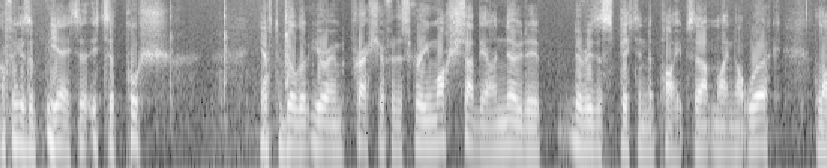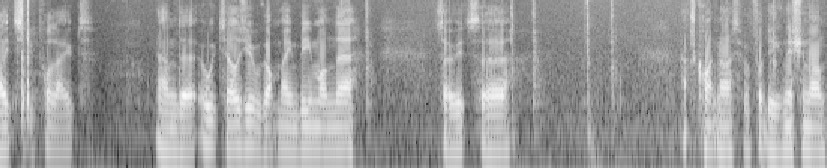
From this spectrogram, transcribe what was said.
I think it's a, yeah, it's a, it's a push. You have to build up your own pressure for the screen wash. Sadly, I know that there is a split in the pipe, so that might not work. Lights you pull out, and uh, oh, it tells you we've got main beam on there, so it's uh, that's quite nice. If I put the ignition on,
